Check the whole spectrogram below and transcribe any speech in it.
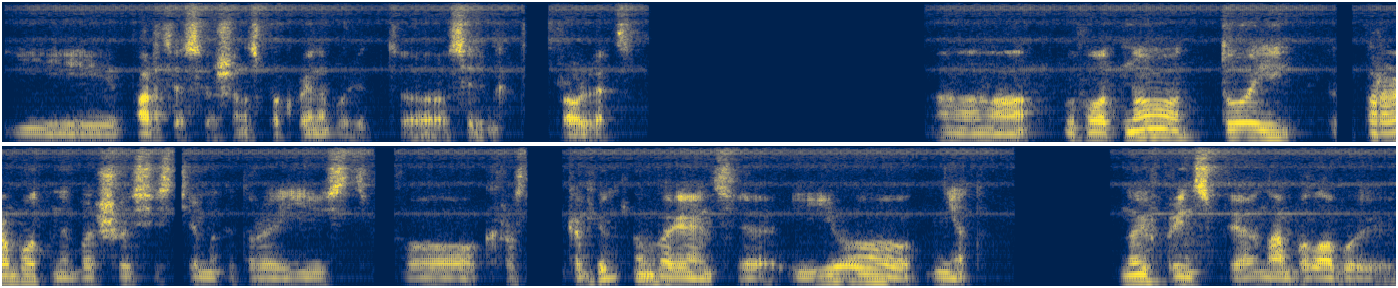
и партия совершенно спокойно будет э, с этим справляться. А, вот, но той проработанной большой системы, которая есть в компьютерном варианте, ее нет. Ну и, в принципе, она была бы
